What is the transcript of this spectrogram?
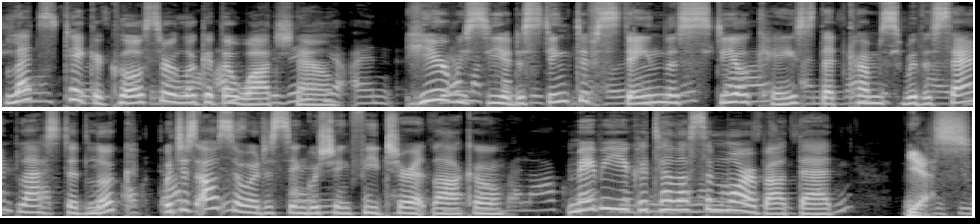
Let's take a closer look at the watch now. Here we see a distinctive stainless steel case that comes with a sandblasted look, which is also a distinguishing feature at LACO. Maybe you could tell us some more about that. Yes,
